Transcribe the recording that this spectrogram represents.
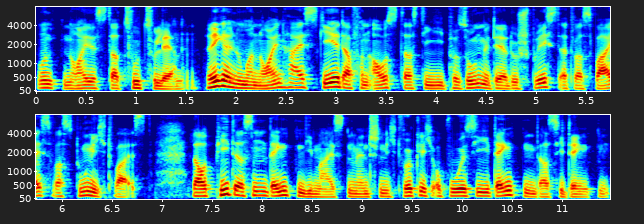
und Neues dazuzulernen. Regel Nummer 9 heißt, gehe davon aus, dass die Person, mit der du sprichst, etwas weiß, was du nicht weißt. Laut Peterson denken die meisten Menschen nicht wirklich, obwohl sie denken, dass sie denken.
